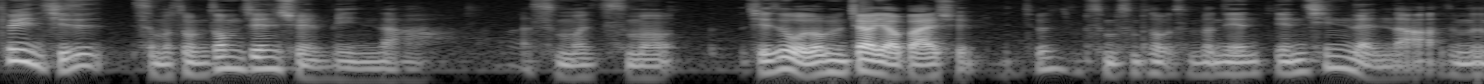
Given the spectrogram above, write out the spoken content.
所以其实什么什么中间选民啊，什么什么，其实我都叫摇摆选民，就什么什么什么什么年年轻人啊，什么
